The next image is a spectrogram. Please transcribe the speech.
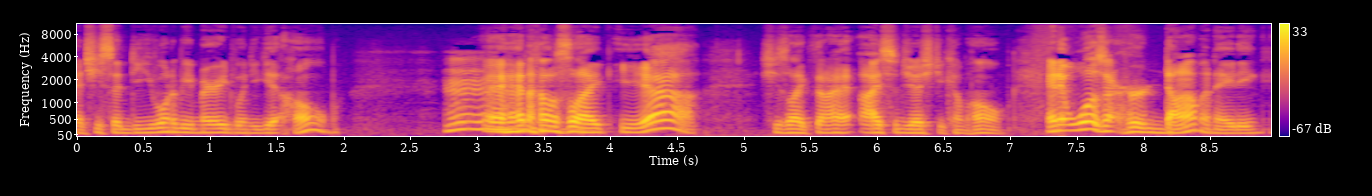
And she said, "Do you want to be married when you get home?" And I was like, "Yeah." She's like, "Then I, I suggest you come home." And it wasn't her dominating,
